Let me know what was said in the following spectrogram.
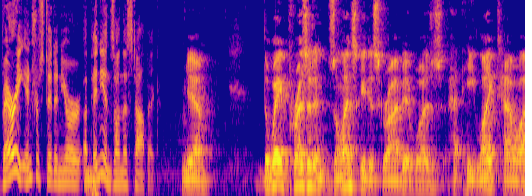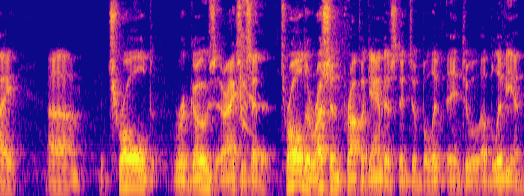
very interested in your opinions on this topic. Yeah. The way President Zelensky described it was he liked how I um, trolled Rogozin, or actually said that, trolled a Russian propagandist into into oblivion.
